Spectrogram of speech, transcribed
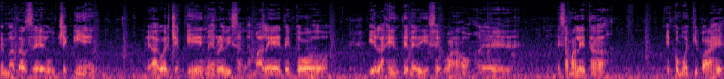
me mandan hacer un check-in, eh, hago el check-in, me revisan las maletas y todo, Y la gente me dice, wow, eh, esa maleta es como equipaje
